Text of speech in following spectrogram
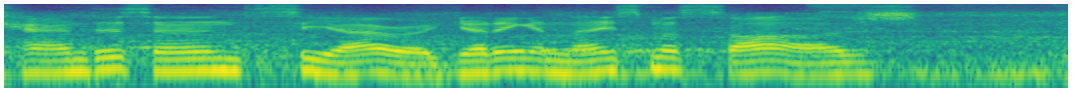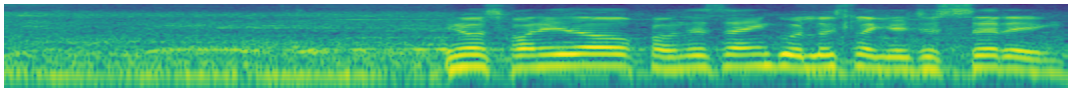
Candace and Ciara getting a nice massage. You know it's funny though? From this angle, it looks like you're just sitting.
